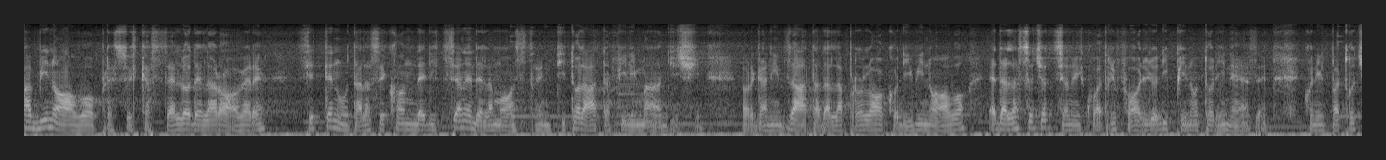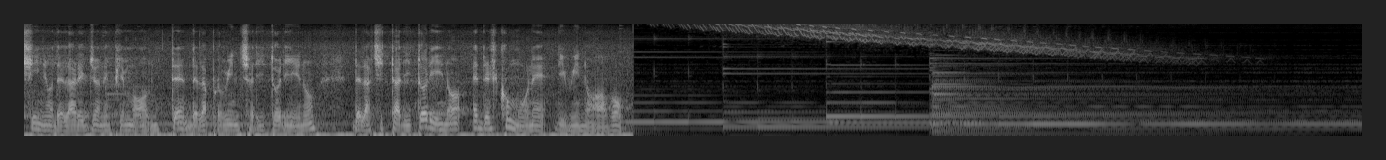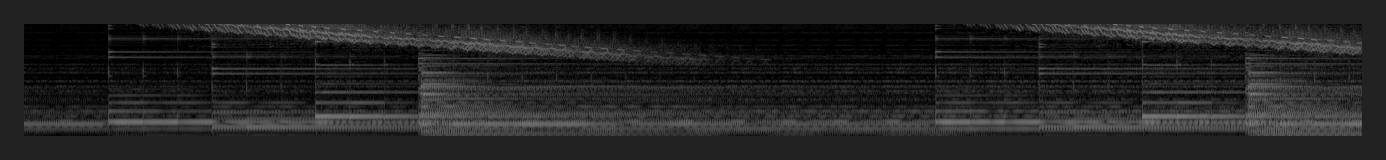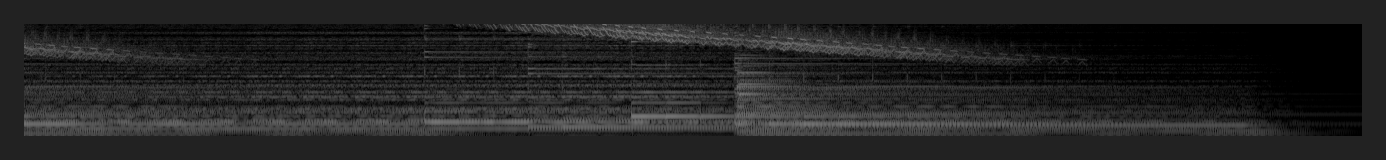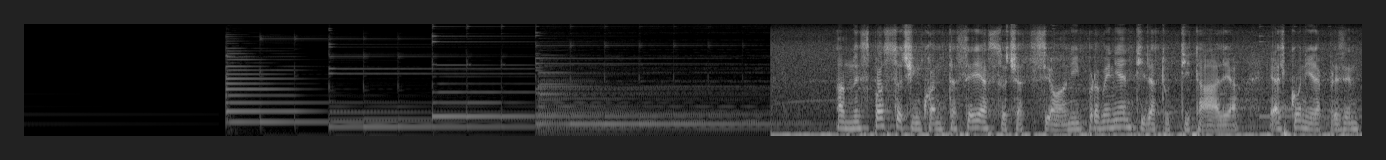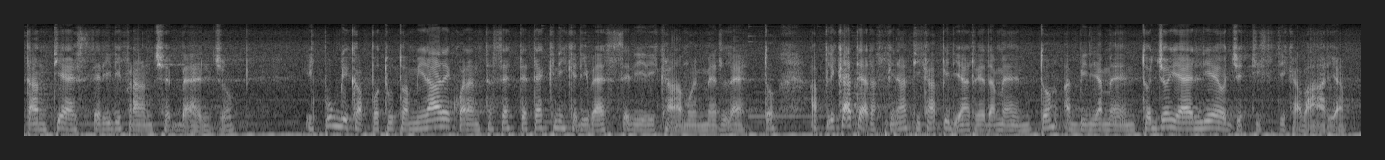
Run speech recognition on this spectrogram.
A Vinovo, presso il Castello della Rovere, si è tenuta la seconda edizione della mostra intitolata Fili Magici, organizzata dalla Proloco di Vinovo e dall'Associazione Il Quadrifoglio di Pino Torinese, con il patrocinio della Regione Piemonte, della Provincia di Torino, della città di Torino e del Comune di Vinovo. Hanno esposto 56 associazioni provenienti da tutt'Italia e alcuni rappresentanti esteri di Francia e Belgio. Il pubblico ha potuto ammirare 47 tecniche diverse di ricamo e merletto applicate a raffinati capi di arredamento, abbigliamento, gioielli e oggettistica varia.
